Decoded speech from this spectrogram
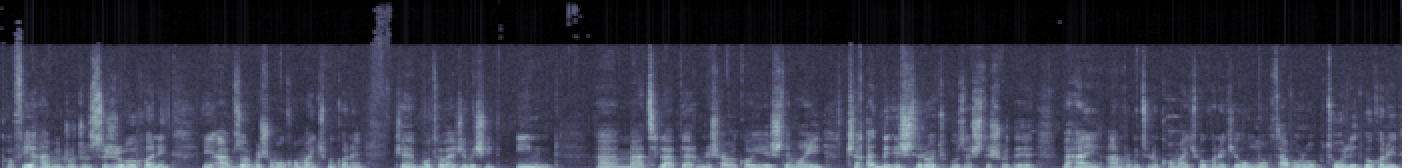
کافی همین رو جستجو بکنید. این ابزار به شما کمک می‌کنه که متوجه بشید این مطلب درون شبکه های اجتماعی چقدر به اشتراک گذاشته شده و همین امر می‌تونه کمک بکنه که اون محتوا رو تولید بکنید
